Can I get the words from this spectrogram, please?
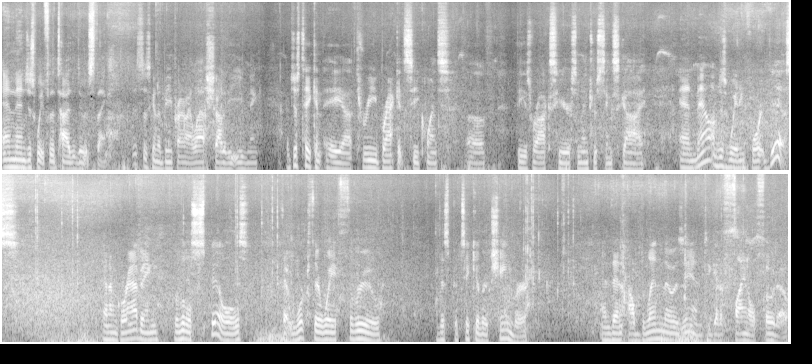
and then just wait for the tide to do its thing. This is going to be probably my last shot of the evening. I've just taken a uh, three bracket sequence of these rocks here, some interesting sky. And now I'm just waiting for this. And I'm grabbing the little spills that work their way through this particular chamber. And then I'll blend those in to get a final photo.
